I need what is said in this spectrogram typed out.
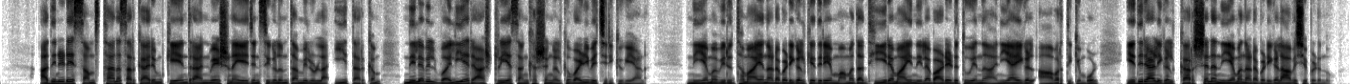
അതിനിടെ സംസ്ഥാന സർക്കാരും കേന്ദ്ര അന്വേഷണ ഏജൻസികളും തമ്മിലുള്ള ഈ തർക്കം നിലവിൽ വലിയ രാഷ്ട്രീയ സംഘർഷങ്ങൾക്ക് വഴിവെച്ചിരിക്കുകയാണ്. നിയമവിരുദ്ധമായ നടപടികൾക്കെതിരെ മമത ധീരമായി നിലപാടെടുത്തു എന്ന് അനുയായികൾ ആവർത്തിക്കുമ്പോൾ എതിരാളികൾ കർശന നിയമ നടപടികൾ ആവശ്യപ്പെടുന്നു.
